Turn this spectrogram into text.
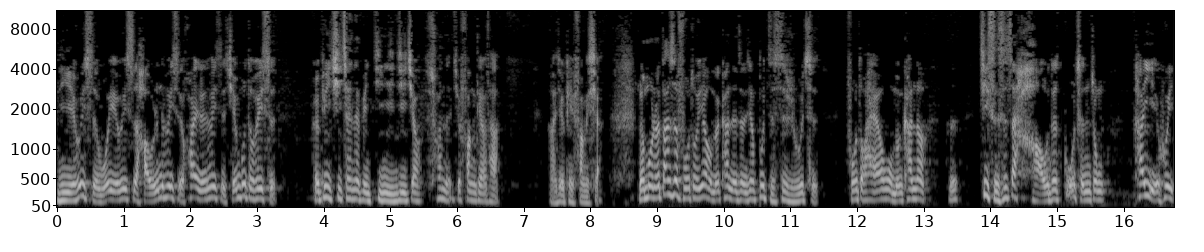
你也会死，我也会死，好人会死，坏人会死，全部都会死，何必去在那边斤斤计较？算了，就放掉他，啊，就可以放下。那么呢，但是佛陀要我们看的真相不只是如此，佛陀还要我们看到，嗯，即使是在好的过程中，它也会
